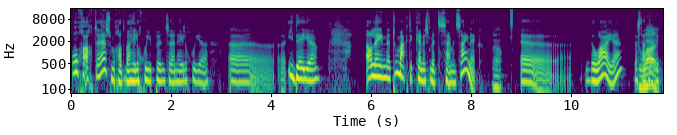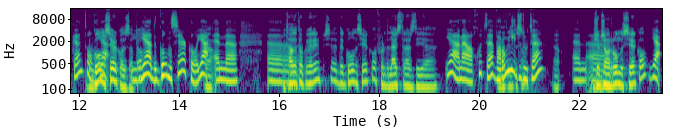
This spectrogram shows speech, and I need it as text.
ongeacht, hè, sommigen hadden wel hele goede punten en hele goede uh, ideeën. Alleen uh, toen maakte ik kennis met Simon Sinek. Ja. The Why, hè? Daar staat hij bekend om. De Golden ja. Circle is dat toch? Ja, de Golden Circle, ja. ja. En uh, Wat houdt het ook weer in, de Golden Circle? Voor de luisteraars die... Uh, ja, nou goed hè, waarom je iets doet hè. Ja. En, uh, dus je hebt zo'n ronde cirkel. Ja.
